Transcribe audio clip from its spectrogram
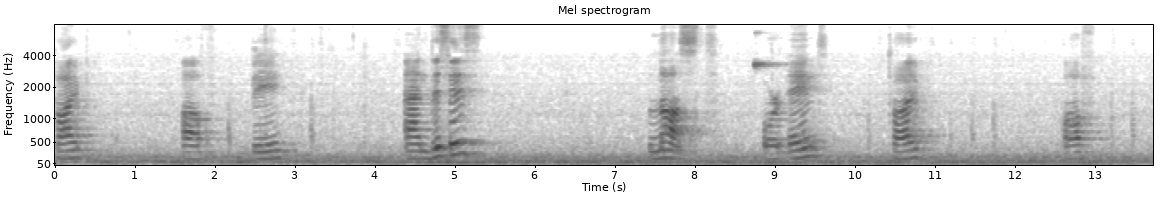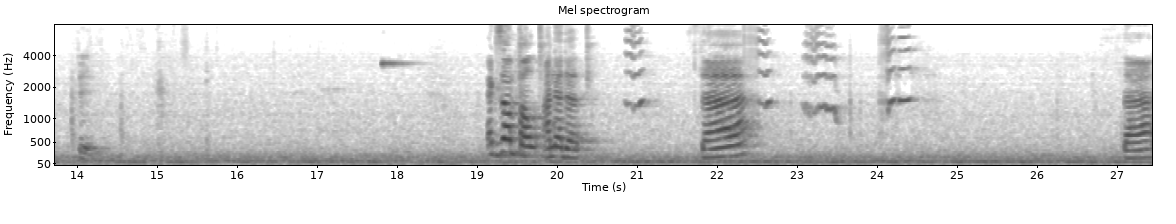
type of B, and this is last or end type of B. Example, another the the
